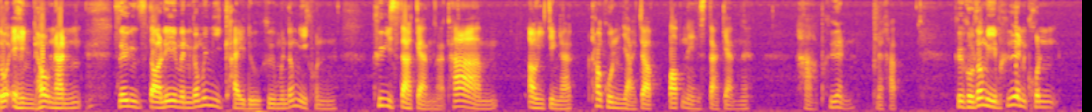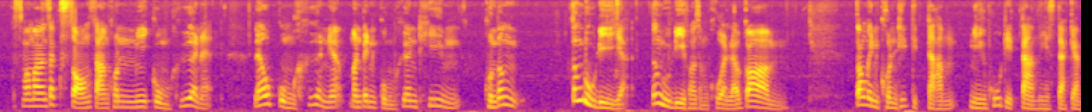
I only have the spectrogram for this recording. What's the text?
ตัวเองเท่านั้น ซึ่งสตอรี่มันก็ไม่มีใครดูคือมันต้องมีคนคือ Instagram นะถ้า เอาจริงๆนะ ถ้าคุณอยากจะป๊อปใน Instagram นะ หาเพื่อนนะครับ คือคุณต้องมีเพื่อนคนประมาณสักสองสามคนมีกลุ่มเพื่อนนะแล้วกลุ่มเพื่อนเนี้ยมันเป็นกลุ่มเพื่อนที่คุณต้องต้องดูดีอะ่ะ ต้องดูดีพอสมควรแล้วก็ต้องเป็นคนที่ติดตามมีผู้ติดตามใน Instagram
